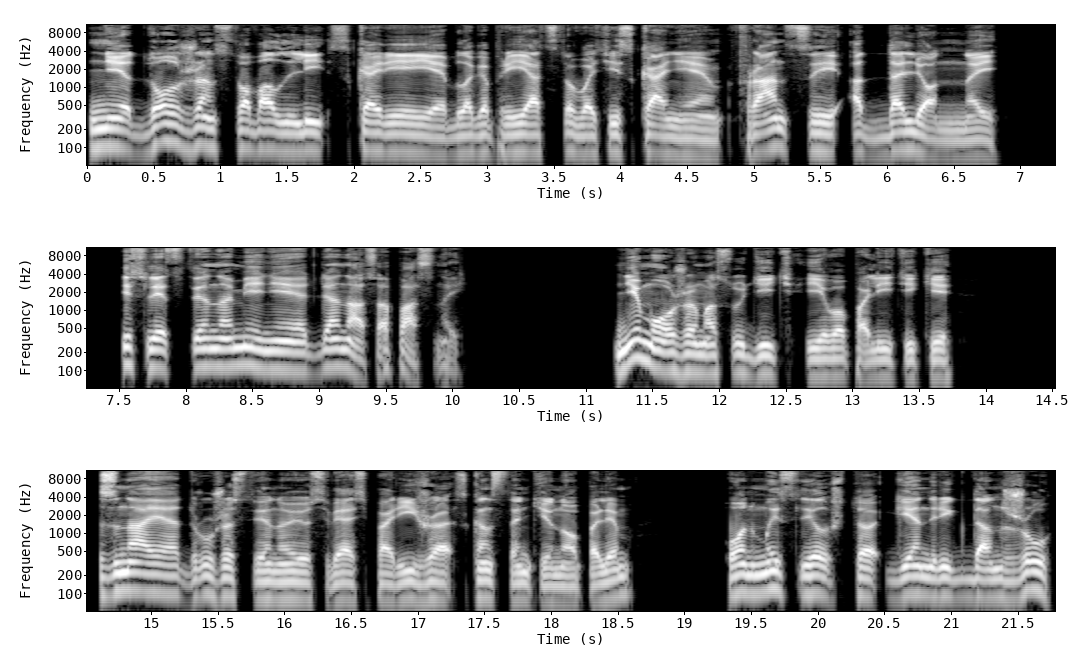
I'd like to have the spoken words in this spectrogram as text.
не долженствовал ли скорее благоприятствовать исканиям Франции отдаленной и, следственно, менее для нас опасной? Не можем осудить его политики. Зная дружественную связь Парижа с Константинополем, он мыслил, что Генрик Данжу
